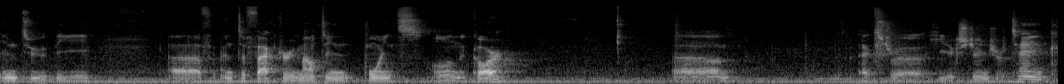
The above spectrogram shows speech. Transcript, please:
into the uh, into factory mounting points on the car. Um, extra heat exchanger tank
